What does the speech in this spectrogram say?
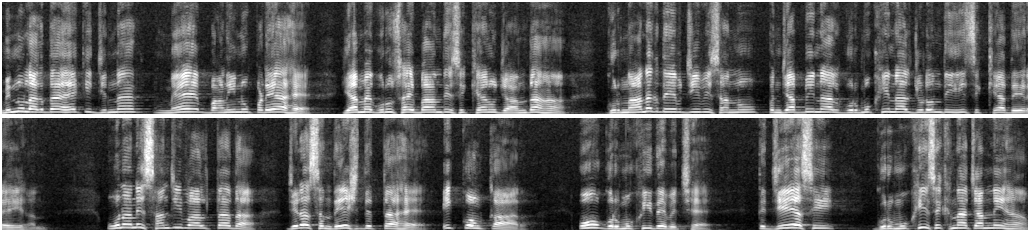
ਮੈਨੂੰ ਲੱਗਦਾ ਹੈ ਕਿ ਜਿੰਨਾ ਮੈਂ ਬਾਣੀ ਨੂੰ ਪੜ੍ਹਿਆ ਹੈ ਜਾਂ ਮੈਂ ਗੁਰੂ ਸਾਹਿਬਾਨ ਦੀ ਸਿੱਖਿਆ ਨੂੰ ਜਾਣਦਾ ਹਾਂ, ਗੁਰੂ ਨਾਨਕ ਦੇਵ ਜੀ ਵੀ ਸਾਨੂੰ ਪੰਜਾਬੀ ਨਾਲ, ਗੁਰਮੁਖੀ ਨਾਲ ਜੁੜਨ ਦੀ ਹੀ ਸਿੱਖਿਆ ਦੇ ਰਹੇ ਹਨ। ਉਹਨਾਂ ਨੇ ਸਾਂਝੀਵਾਲਤਾ ਦਾ ਜਿਹੜਾ ਸੰਦੇਸ਼ ਦਿੱਤਾ ਹੈ, ਇੱਕ ਓੰਕਾਰ, ਉਹ ਗੁਰਮੁਖੀ ਦੇ ਵਿੱਚ ਹੈ। ਤੇ ਜੇ ਅਸੀਂ ਗੁਰਮੁਖੀ ਸਿੱਖਣਾ ਚਾਹੁੰਦੇ ਹਾਂ,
